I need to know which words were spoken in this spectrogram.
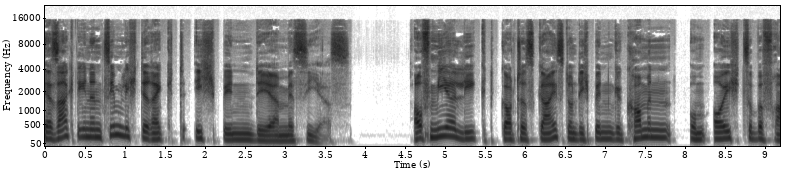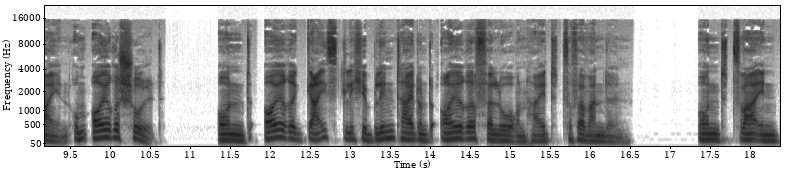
Er sagt ihnen ziemlich direkt, ich bin der Messias. Auf mir liegt Gottes Geist und ich bin gekommen, um euch zu befreien, um eure Schuld und eure geistliche Blindheit und eure Verlorenheit zu verwandeln und zwar in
